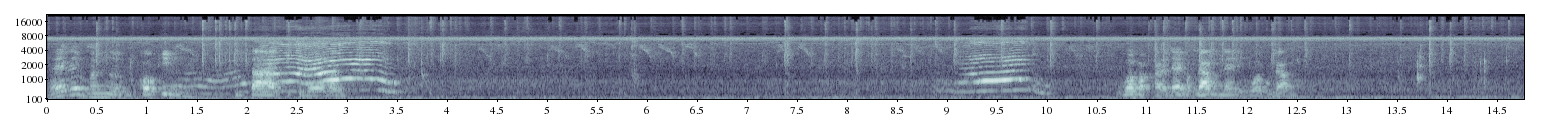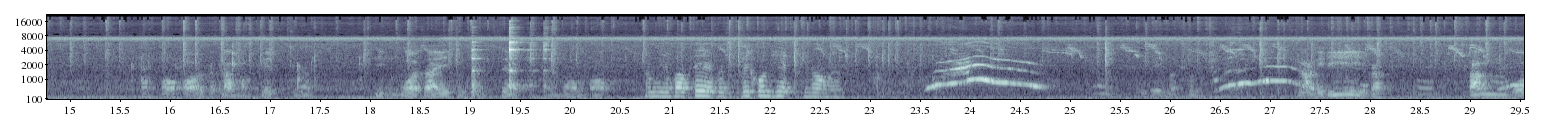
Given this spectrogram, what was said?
เฮ้ยมันเขากินกินตากินสมองมัน ว่าบักอะไรได้บักดำได้หนึ่งว่าบักดอ๋ออ๋ออ๋อกระตำหมักเผ็ดนะครับทิ้งหัวใจสุดๆแซ่บหอมๆออกมันมีบอเต้เป็นเป็นคนเห็ดพี่น้องเลยเล่นแบบคนหลังดีๆแบบตำหัว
